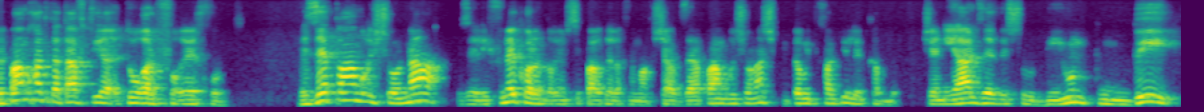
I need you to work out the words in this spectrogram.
ופעם אחת כתבתי טור על פרחות. וזה פעם ראשונה, זה לפני כל הדברים שסיפרתי לכם עכשיו, זה הפעם הראשונה שפתאום התחלתי לקבל, שנהיה על זה איזשהו דיון פומבי,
